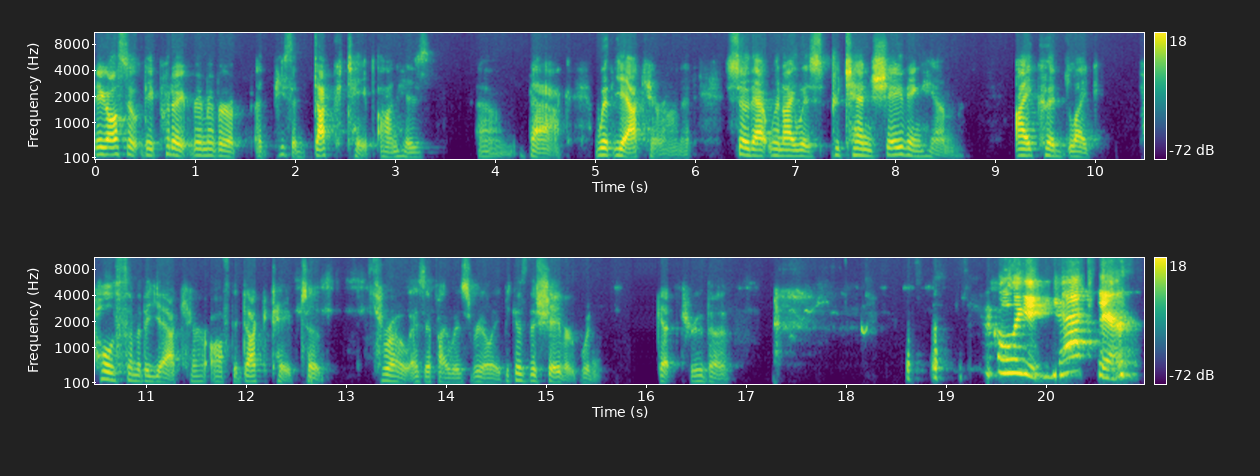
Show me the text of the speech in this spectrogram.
they also, they put a, remember, a, a piece of duct tape on his um, back with yak hair on it. So that when I was pretend shaving him, I could like pull some of the yak hair off the duct tape to throw as if I was really, because the shaver wouldn't get through the You're calling it yak hair.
